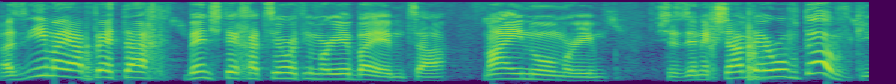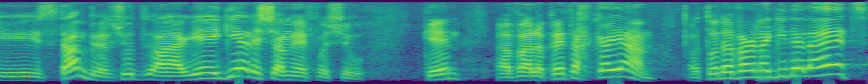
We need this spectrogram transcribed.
אז אם היה פתח בין שתי חצרות עם אריה באמצע, מה היינו אומרים? שזה נחשב לעירוב טוב, כי סתם פשוט האריה הגיע לשם איפשהו, כן? אבל הפתח קיים. אותו דבר נגיד על העץ,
